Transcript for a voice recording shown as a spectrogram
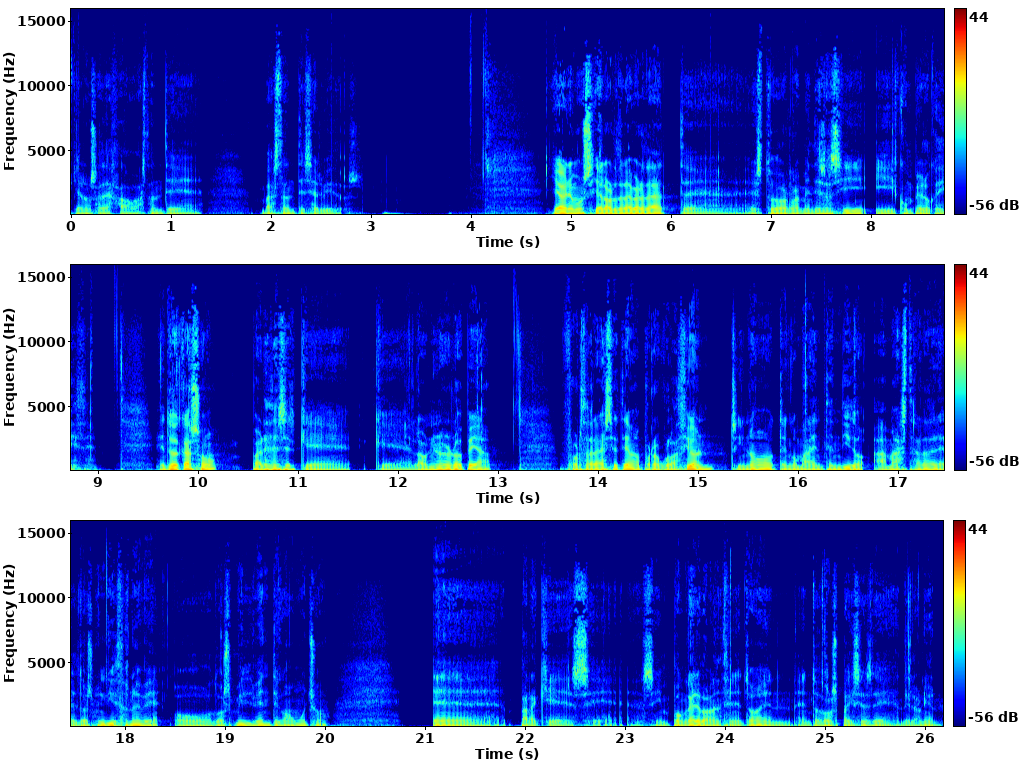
ya nos ha dejado bastante, bastante servidos. Ya veremos si a la hora de la verdad eh, esto realmente es así y cumple lo que dice. En todo caso, parece ser que, la Unión Europea forzará este tema por regulación, si no tengo mal entendido, a más tardar el 2019 o 2020 como mucho, eh, para que se, imponga el balance neto en, todos los países de, la Unión.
